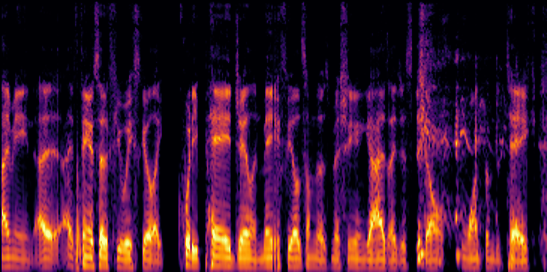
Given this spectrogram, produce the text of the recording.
I mean, I, I think I said a few weeks ago, like Kwity Paye, Jalen Mayfield, some of those Michigan guys, I just don't want them to take.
